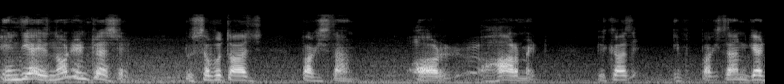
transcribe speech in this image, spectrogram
India is not interested to sabotage Pakistan or harm it because if Pakistan get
